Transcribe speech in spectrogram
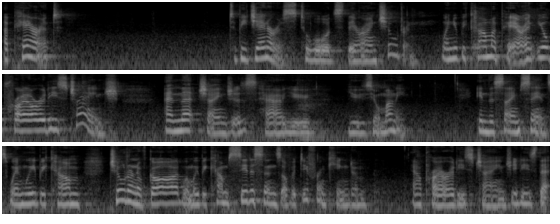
a parent to be generous towards their own children. When you become a parent, your priorities change, and that changes how you use your money. In the same sense, when we become children of God, when we become citizens of a different kingdom, our priorities change. It is the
